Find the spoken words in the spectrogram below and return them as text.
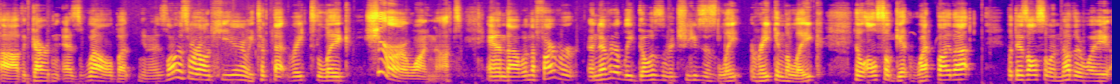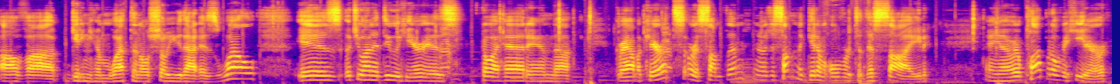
uh, the garden as well, but, you know, as long as we're out here, we took that rake to the lake, sure, why not? And uh, when the farmer inevitably goes and retrieves his rake in the lake, he'll also get wet by that. But there's also another way of uh, getting him wet, and I'll show you that as well, is what you want to do here is go ahead and uh, grab a carrot or something, you know, just something to get him over to this side. And you know, we'll plop it over here,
